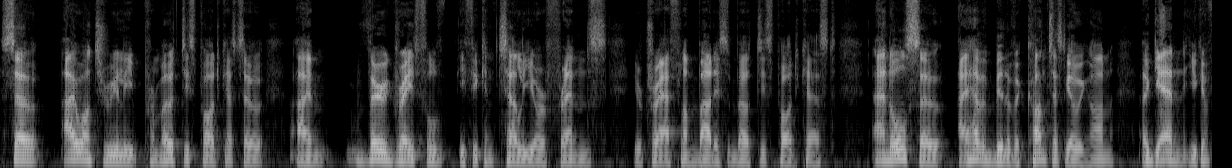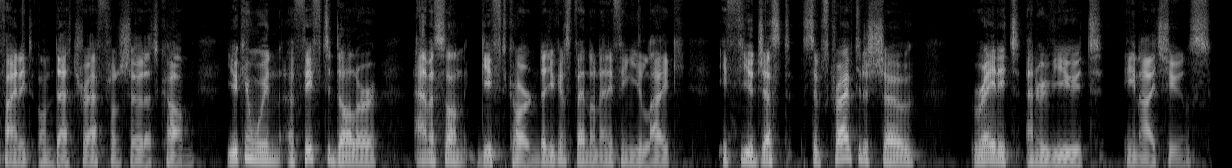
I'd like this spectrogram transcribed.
So I want to really promote this podcast. So I'm very grateful if you can tell your friends, your triathlon buddies about this podcast. And also, I have a bit of a contest going on. Again, you can find it on thattriathlonshow.com. You can win a $50 Amazon gift card that you can spend on anything you like if you just subscribe to the show, rate it, and review it in iTunes.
